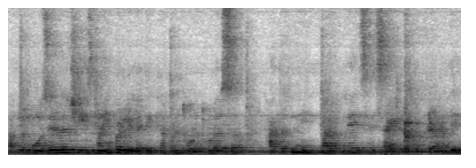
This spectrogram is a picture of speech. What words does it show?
आपलं मोझरेला चीज नाही पडलेलं आहे तिथे आपण थोडं थोडंसं हातातने घालून घ्यायचं साईडला कोपऱ्यामध्ये.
